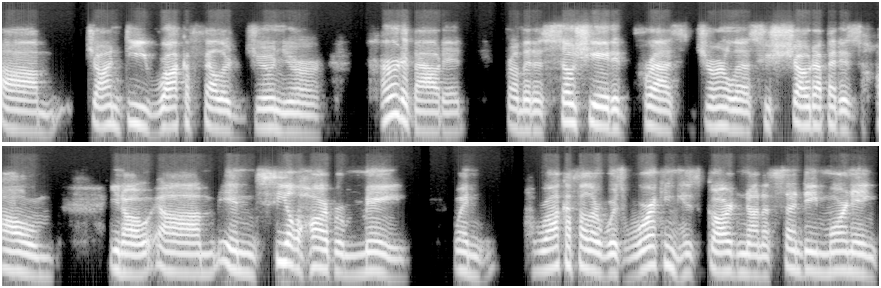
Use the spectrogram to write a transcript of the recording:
um, john d rockefeller jr heard about it from an associated press journalist who showed up at his home you know, um, in Seal Harbor, Maine, when Rockefeller was working his garden on a Sunday morning,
